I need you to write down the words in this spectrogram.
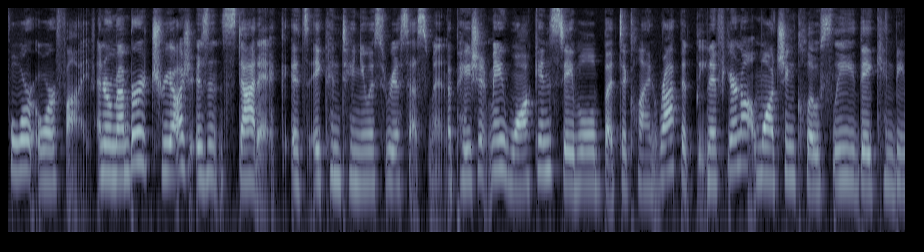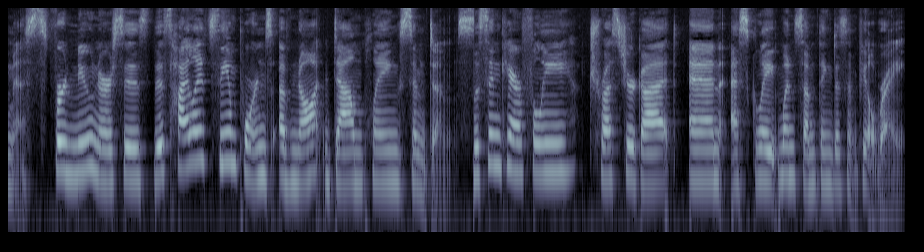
4 or 5. And remember, triage isn't static, it's a continuous reassessment. A patient may walk in stable but decline rapidly, and if you're not watching closely, they can be missed. For new nurses, this highlights the importance of not down downplaying symptoms. Listen carefully, trust your gut, and escalate when something doesn't feel right.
